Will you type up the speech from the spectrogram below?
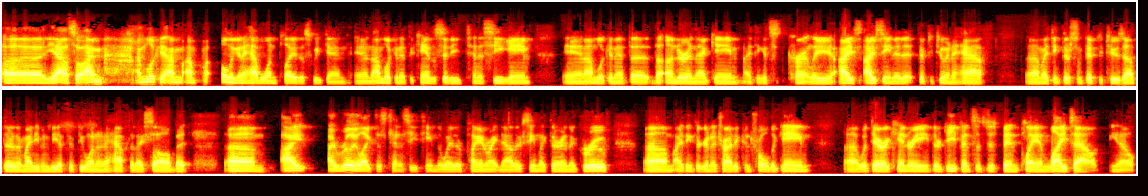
Uh, yeah. So I'm, I'm looking. I'm, I'm only going to have one play this weekend, and I'm looking at the Kansas City Tennessee game, and I'm looking at the the under in that game. I think it's currently I I've seen it at 52 and a half. Um, I think there's some 52s out there. There might even be a 51 and a half that I saw, but um, I I really like this Tennessee team the way they're playing right now. They seem like they're in the groove. Um, I think they're going to try to control the game uh, with Derrick Henry. Their defense has just been playing lights out. You know,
